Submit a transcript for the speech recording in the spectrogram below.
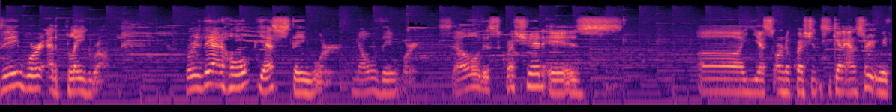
They were at the playground. Were they at home? Yes, they were. No, they weren't. So this question is uh yes or no questions. You can answer it with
